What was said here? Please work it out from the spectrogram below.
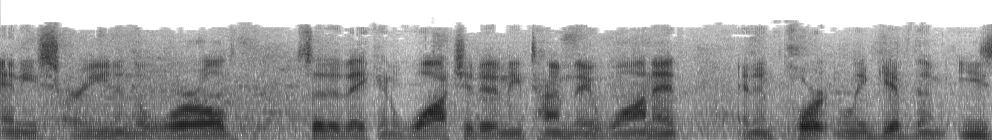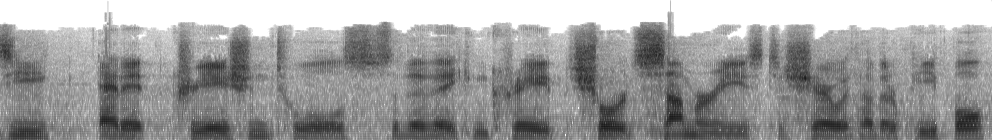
any screen in the world so that they can watch it anytime they want it. And importantly, give them easy edit creation tools so that they can create short summaries to share with other people.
